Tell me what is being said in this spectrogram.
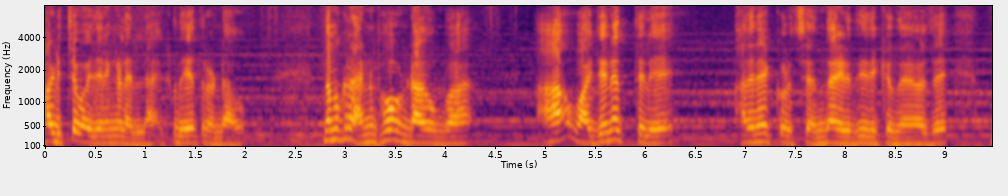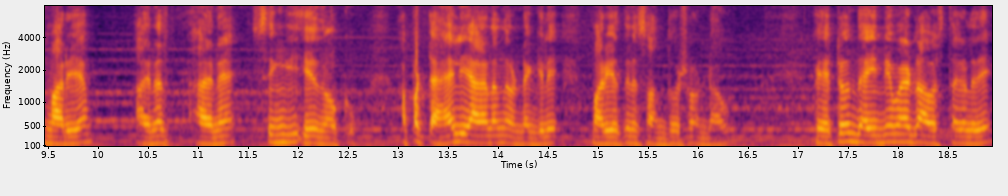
പഠിച്ച വചനങ്ങളെല്ലാം ഹൃദയത്തിലുണ്ടാവും. നമുക്കൊരു അനുഭവം ഉണ്ടാകുമ്പോൾ ആ വചനത്തിൽ അതിനെക്കുറിച്ച് എന്താ എഴുതിയിരിക്കുന്നത് വെച്ച് മറിയം അതിനെ അതിനെ സിങ്ക് ചെയ്ത് നോക്കും. അപ്പം ടാലി ആകണമെന്നുണ്ടെങ്കിൽ മറിയത്തിന് സന്തോഷം ഉണ്ടാവും. അപ്പോൾ ഏറ്റവും ദൈന്യമായിട്ടുള്ള അവസ്ഥകളിൽ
